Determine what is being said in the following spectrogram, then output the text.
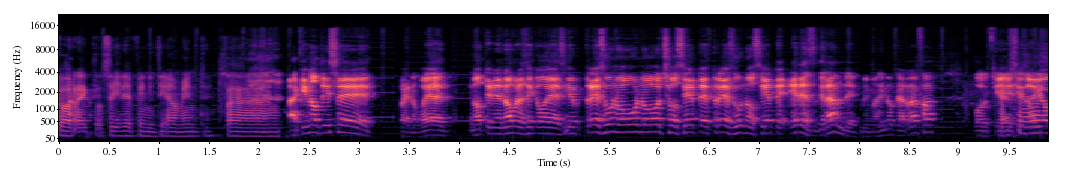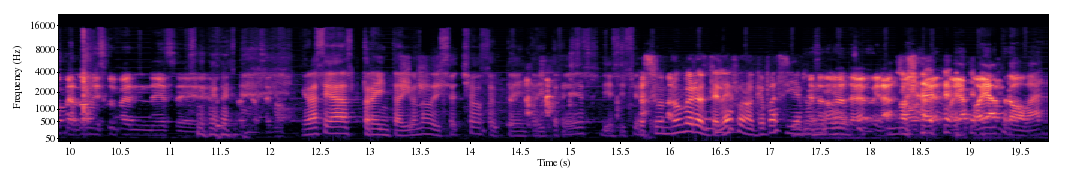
Correcto, sí, definitivamente. O sea, Aquí nos dice, bueno, voy a, no tiene nombre, así que voy a decir 31187317. Eres grande, me imagino que a Rafa, porque si soy yo, perdón, disculpen ese... gracias 31, 18, 73, 17. Es un número de teléfono, ¿qué pasa? si Ese llama? número de teléfono, mira, voy, a, voy a probar.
